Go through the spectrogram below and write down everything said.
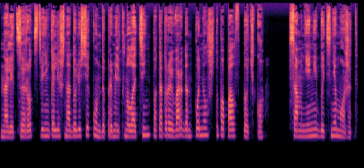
На лице родственника лишь на долю секунды промелькнула тень, по которой Варган понял, что попал в точку — Сомнений быть не может.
